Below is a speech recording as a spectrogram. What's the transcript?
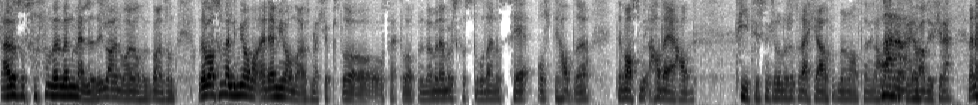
Nei, det er så, så, men, men Melody Line var alltid bare en sånn og Det var så veldig mye annet Det er mye annet som jeg kjøpt og, og sett og alt Men jeg må huske å stå der inne og se alt de hadde Det var som Hadde jeg hatt 10 000 kroner Så tror jeg ikke jeg hadde fått med meg alt jeg ville ha Nei, nei, nei, du hadde jo ikke det. Men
